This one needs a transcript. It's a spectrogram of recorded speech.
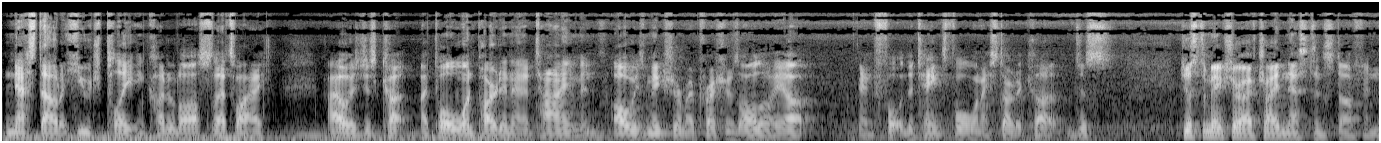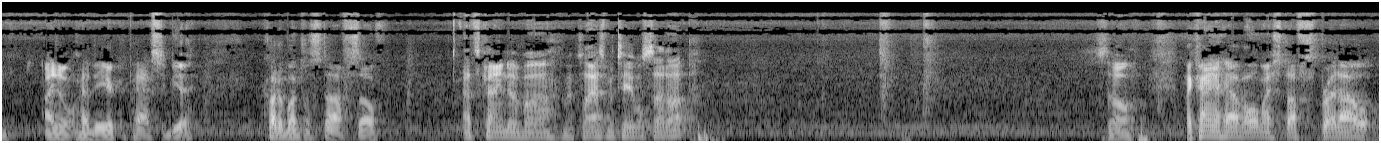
nest out a huge plate and cut it all. So that's why I always just cut, I pull one part in at a time and always make sure my pressure is all the way up and full, the tank's full when I start a cut. Just, just to make sure I've tried nesting stuff and I don't have the air capacity to cut a bunch of stuff. So that's kind of uh, my plasma table set up. So I kind of have all my stuff spread out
